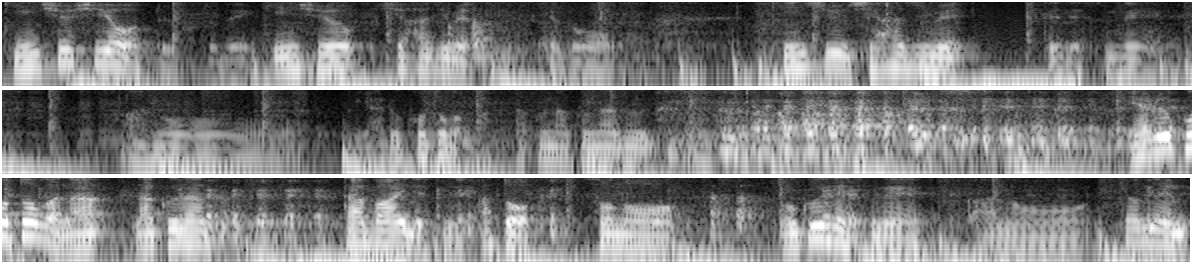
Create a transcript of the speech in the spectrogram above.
禁酒しようということで禁酒し始めたんですけど禁酒し始めてですねあのーやることが全くなくなる。やることがななくなった場合ですねあとその僕ですねあの去年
